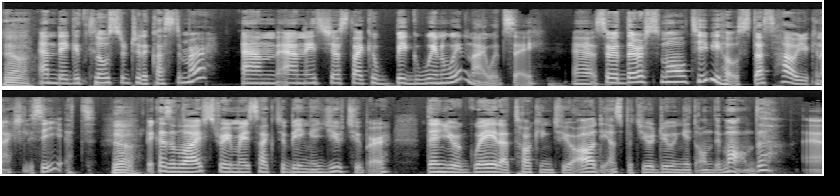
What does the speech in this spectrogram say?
Yeah. and they get closer to the customer, and and it's just like a big win-win, I would say. Uh, so they're small TV hosts. That's how you can actually see it. Yeah. Because a live streamer is like to being a YouTuber. Then you're great at talking to your audience, but you're doing it on demand. Uh,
